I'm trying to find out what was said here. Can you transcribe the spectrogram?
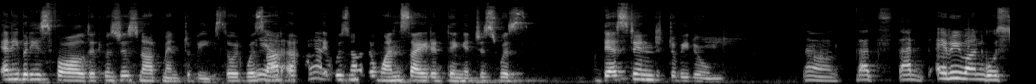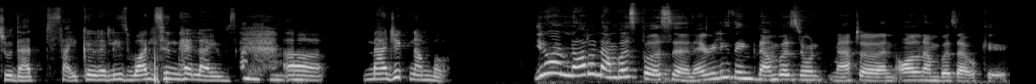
anybody's fault. It was just not meant to be. So it was yeah, not a, yeah. it was not a one-sided thing. It just was destined to be doomed. No that's that everyone goes through that cycle at least once in their lives. Mm-hmm. uh, magic number. You know i'm not a numbers person. I really think numbers don't matter and all numbers are okay.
